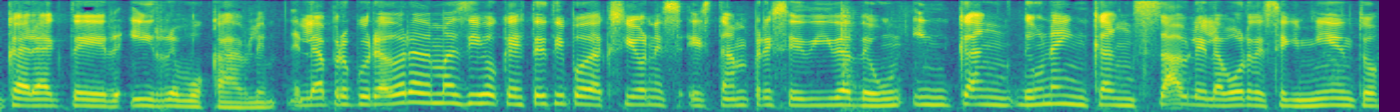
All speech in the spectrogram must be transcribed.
carácter irrevocable. La procuradora además dijo que este tipo de acciones están precedidas de, un de una incansable labor de seguimiento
